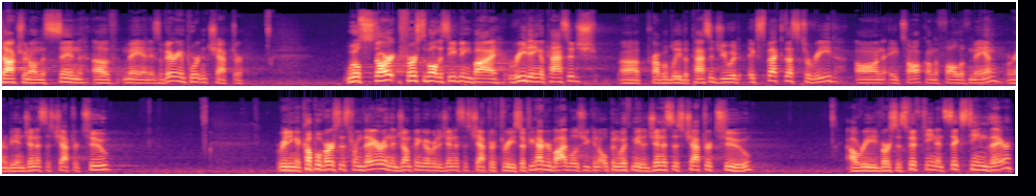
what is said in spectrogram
doctrine on the sin of man, is a very important chapter. We'll start, first of all, this evening by reading a passage, uh, probably the passage you would expect us to read on a talk on the fall of man. We're going to be in Genesis chapter 2 reading a couple verses from there and then jumping over to Genesis chapter 3. So if you have your Bibles, you can open with me to Genesis chapter 2. I'll read verses 15 and 16 there,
